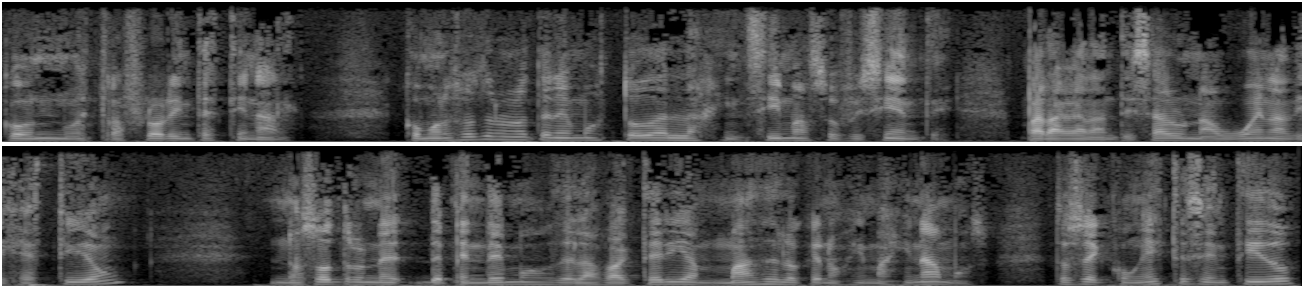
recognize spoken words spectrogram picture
con nuestra flora intestinal. Como nosotros no tenemos todas las enzimas suficientes para garantizar una buena digestión, nosotros dependemos de las bacterias más de lo que nos imaginamos. Entonces, con este sentido,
